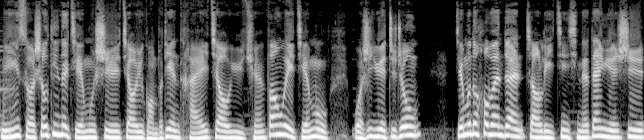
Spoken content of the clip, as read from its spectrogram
您所收听的节目是教育广播电台《教育全方位》节目，我是岳志忠。节目的后半段照例进行的单元是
